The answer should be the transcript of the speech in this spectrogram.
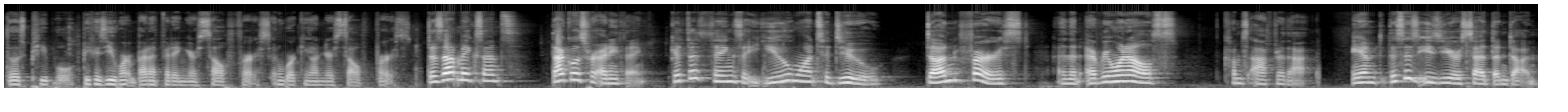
those people because you weren't benefiting yourself first and working on yourself first. Does that make sense? That goes for anything. Get the things that you want to do done first, and then everyone else comes after that. And this is easier said than done,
